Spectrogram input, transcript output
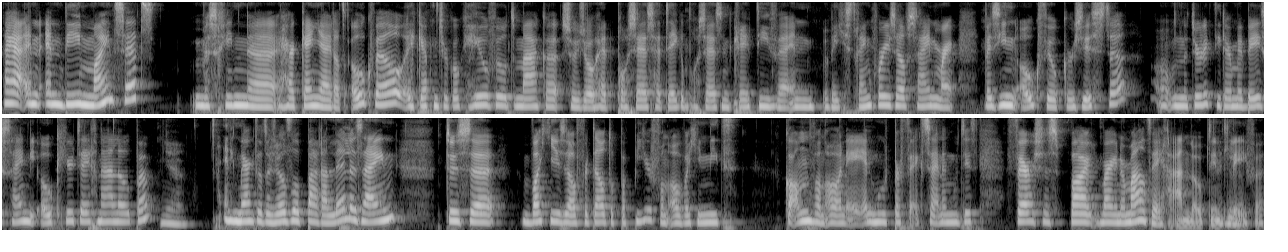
Nou ja, en, en die mindset, misschien eh, herken jij dat ook wel. Ik heb natuurlijk ook heel veel te maken, sowieso het proces, het tekenproces en het creatieve en een beetje streng voor jezelf zijn. Maar we zien ook veel cursisten, natuurlijk, die daarmee bezig zijn, die ook hier tegenaan lopen. Ja. En ik merk dat er zoveel parallellen zijn tussen wat je jezelf vertelt op papier, van oh, wat je niet kan, van oh nee, het moet perfect zijn, het moet dit, versus waar, waar je normaal tegenaan loopt in het leven.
